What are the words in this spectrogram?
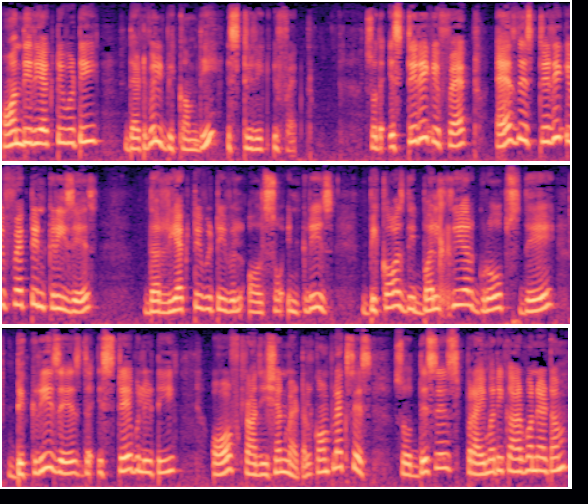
on the reactivity that will become the steric effect. So the steric effect as the steric effect increases the reactivity will also increase. Because the bulkier groups they decreases the stability of transition metal complexes. So this is primary carbon atom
